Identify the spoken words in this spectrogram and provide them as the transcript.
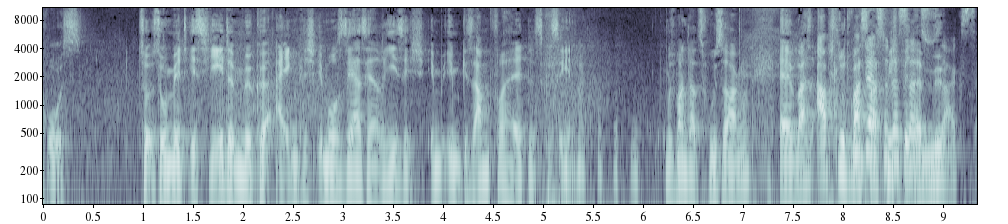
groß. So, somit ist jede Mücke eigentlich immer sehr, sehr riesig im, im Gesamtverhältnis gesehen. muss man dazu sagen. Äh, was absolut was, Gut, was mich Mü- sagst.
